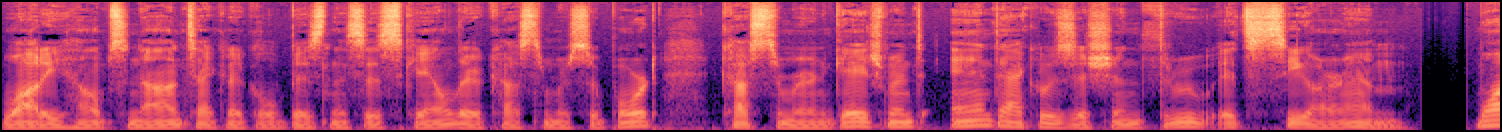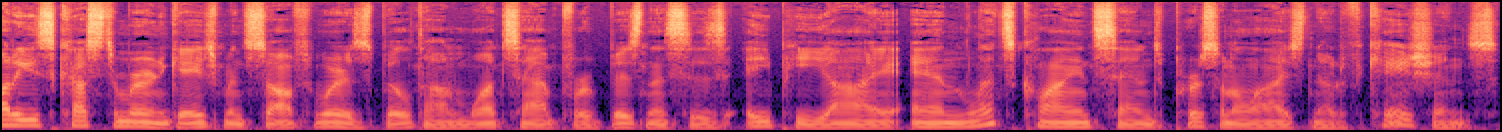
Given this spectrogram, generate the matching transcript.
WATI helps non technical businesses scale their customer support, customer engagement, and acquisition through its CRM. WATI's customer engagement software is built on WhatsApp for Business's API and lets clients send personalized notifications.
